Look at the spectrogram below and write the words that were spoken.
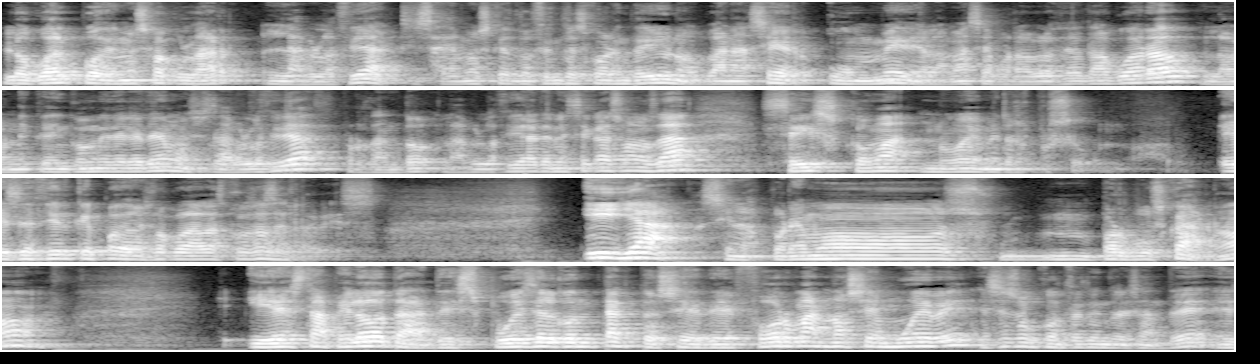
lo cual podemos calcular la velocidad. Si sabemos que 241 van a ser un medio de la masa por la velocidad al cuadrado, la única incógnita que tenemos es la velocidad, por tanto la velocidad en este caso nos da 6,9 metros por segundo. Es decir que podemos calcular las cosas al revés. Y ya, si nos ponemos mm, por buscar, ¿no? Y esta pelota, después del contacto, se deforma, no se mueve, ese es un concepto interesante, ¿eh?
